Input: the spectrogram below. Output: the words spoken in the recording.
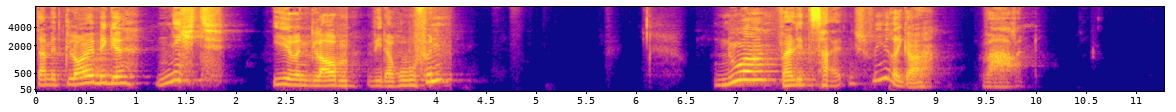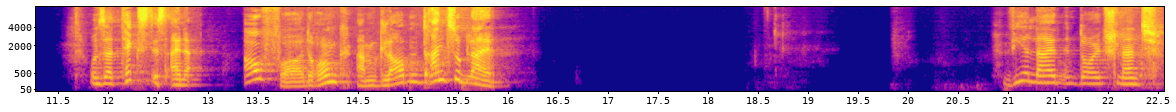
damit Gläubige nicht ihren Glauben widerrufen, nur weil die Zeiten schwieriger waren. Unser Text ist eine Aufforderung, am Glauben dran zu bleiben. Wir leiden in Deutschland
